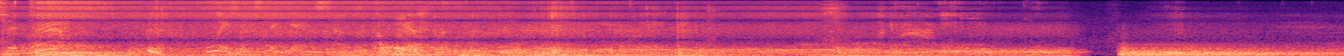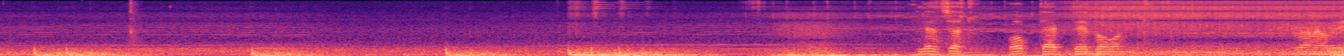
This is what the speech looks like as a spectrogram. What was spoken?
Shit. Wizards think they're something. Let's just hope that they don't run away.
